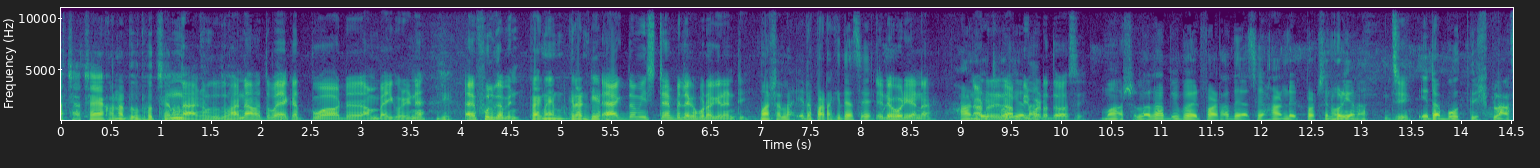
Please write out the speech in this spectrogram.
আচ্ছা আচ্ছা এখন আর দুধ হচ্ছে না। না এখন দুধ হয় না হয়তো বা এক হাত পোয়া আমি বাই করি না। ফুল গাভিন। প্রেগনেন্ট গ্যারান্টি একদম স্ট্যাম্পে লেখাপড়া গ্যারান্টি মাশাল্লাহ এটা পাটা কি আছে? এটা হরিয়ানা। হান্ড্রেড হরিয়ানা। দেওয়া আছে। মাশাল্লাহ রাব্বি ভাইয়ের পাঠা দেওয়া আছে হান্ড্রেড পার্সেন্ট হরিয়ানা। জি। এটা বত্রিশ প্লাস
